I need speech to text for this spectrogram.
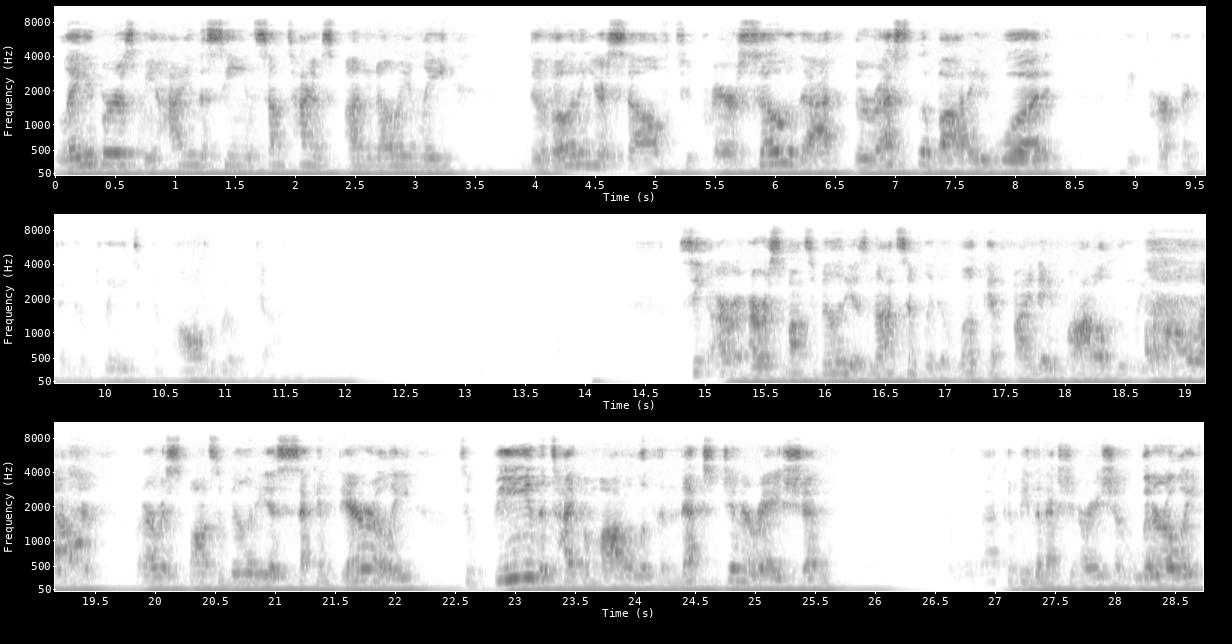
labors behind the scenes, sometimes unknowingly devoting yourself to prayer so that the rest of the body would be perfect and complete in all the will of God. See, our, our responsibility is not simply to look and find a model whom we follow after, but our responsibility is secondarily to be the type of model that the next generation, that could be the next generation literally,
